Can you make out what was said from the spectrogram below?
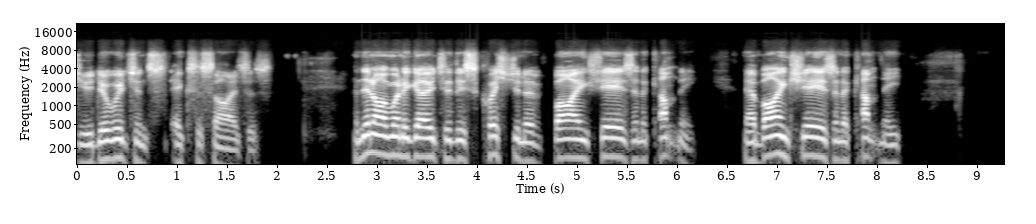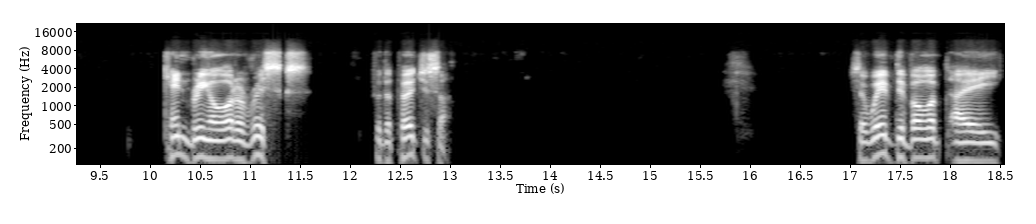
due diligence exercises. And then I want to go to this question of buying shares in a company. Now, buying shares in a company can bring a lot of risks for the purchaser. So we've developed a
